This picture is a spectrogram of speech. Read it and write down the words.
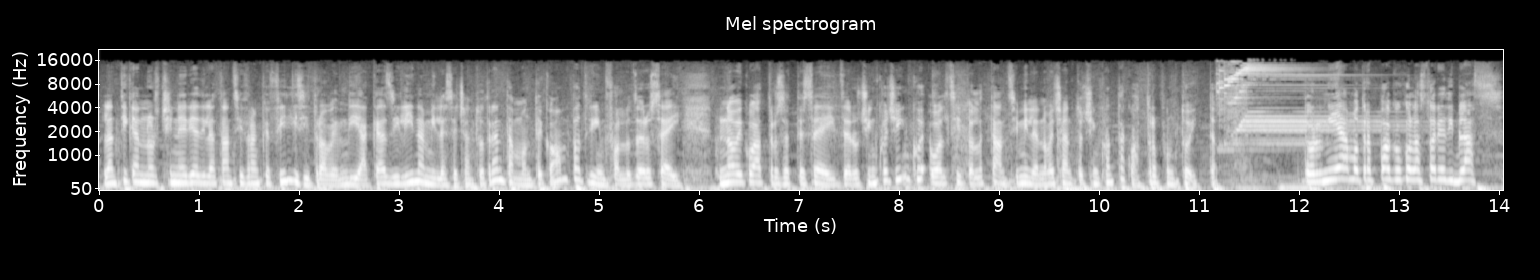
L'antica norcineria di Lattanzi Franco e Figli si trova in via Casilina 1630 a Montecompatri, info allo 06 9476 055 o al sito lattanzi 1954.it. Torniamo tra poco con la storia di Blas.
